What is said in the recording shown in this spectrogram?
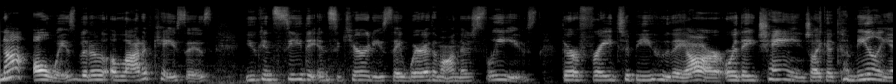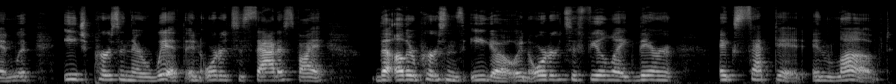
not always, but a, lot of cases, you can see the insecurities. They wear them on their sleeves. They're afraid to be who they are, or they change like a chameleon with each person they're with in order to satisfy the other person's ego, in order to feel like they're accepted and loved.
